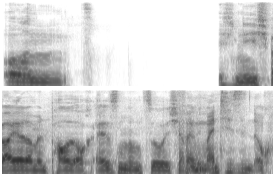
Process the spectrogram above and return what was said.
Und ich, nee, ich war ja da mit Paul auch essen und so. Ich Vor habe allem manche sind auch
